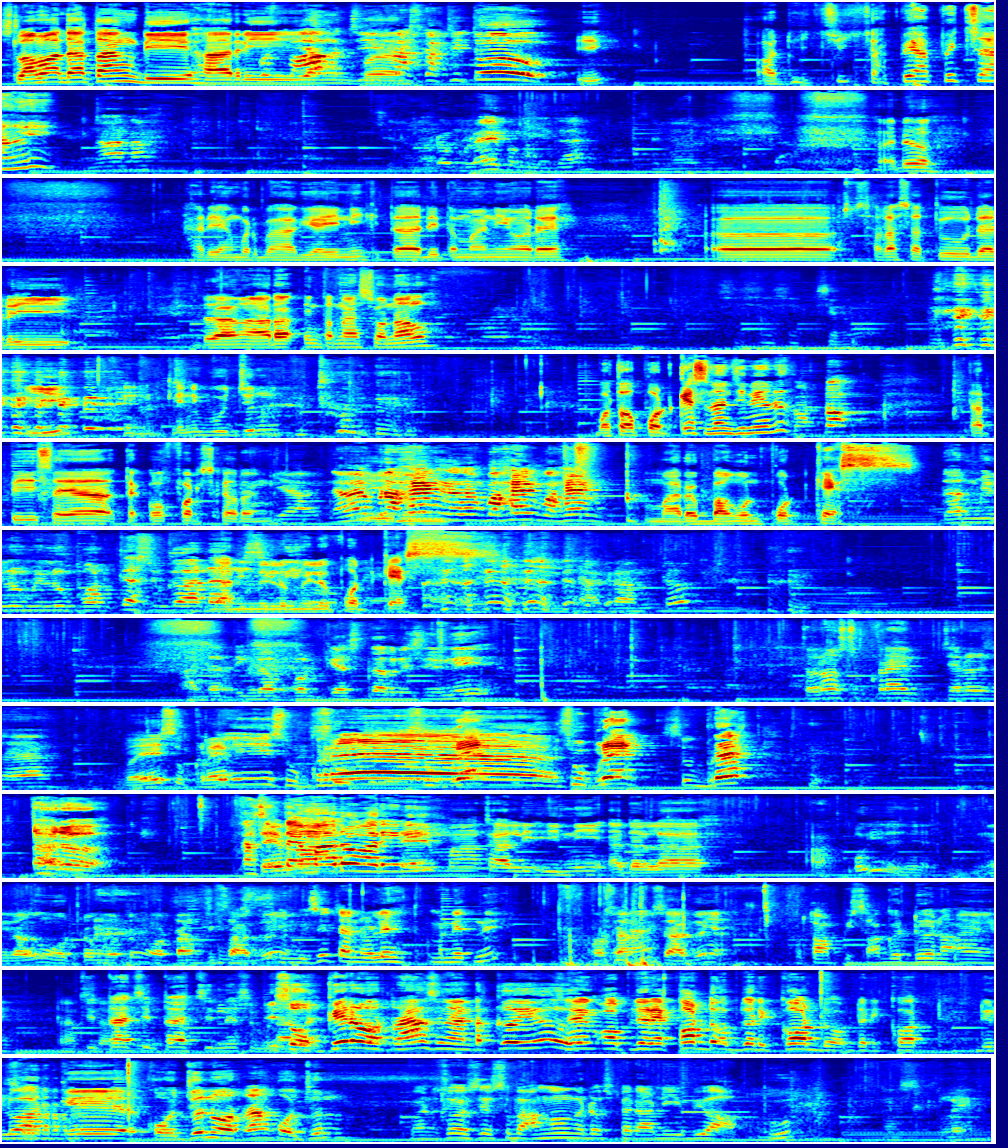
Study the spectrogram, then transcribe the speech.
Selamat datang di hari yang Ci, ber... Ih, Adici capek apa canggih? Nah, nah. Baru mulai Bang ya? Aduh. Hari yang berbahagia ini kita ditemani oleh eh, salah satu dari Derang Arab Internasional. Ih, ini- bujun. Botok podcast dan sini dah. Batok. Tapi saya take over sekarang. Ya, namanya Baheng, orang Baheng, Baheng. Mare bangun podcast Dan milu-milu podcast juga ada dan di sini. milu-milu podcast. Instagram tuh Ada tiga podcaster di sini. tolong subscribe channel saya Baik, subscribe. Ih, subrek. Subrek, subrek. Subrek. Aduh. Kasih tema dong hari ini. Tema kali ini adalah apa ya? Ini kalau ngotong-ngotong otang pisaga. Yang bisa can oleh menit nih. Otang pisaga nya. Utang pisah gede nak eh. Cita-cita Cina sebenarnya. Disokir orang sing ngantek ye. Saya off the record, off the record, off the record. Di luar. Sokir, kojun orang kojun. Mana so saya sebangun ada sepeda di biar apu.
